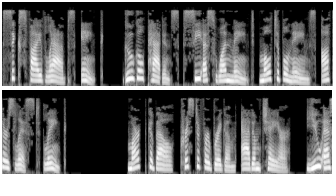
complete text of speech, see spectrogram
65 Labs, Inc. Google Patents, CS1 maint, multiple names, authors list link. Mark Gabel, Christopher Brigham, Adam Cheyer US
